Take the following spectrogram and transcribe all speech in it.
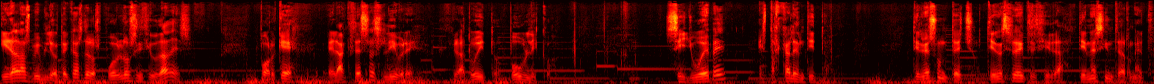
ir a las bibliotecas de los pueblos y ciudades. ¿Por qué? El acceso es libre, gratuito, público. Si llueve, estás calentito. Tienes un techo, tienes electricidad, tienes internet.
